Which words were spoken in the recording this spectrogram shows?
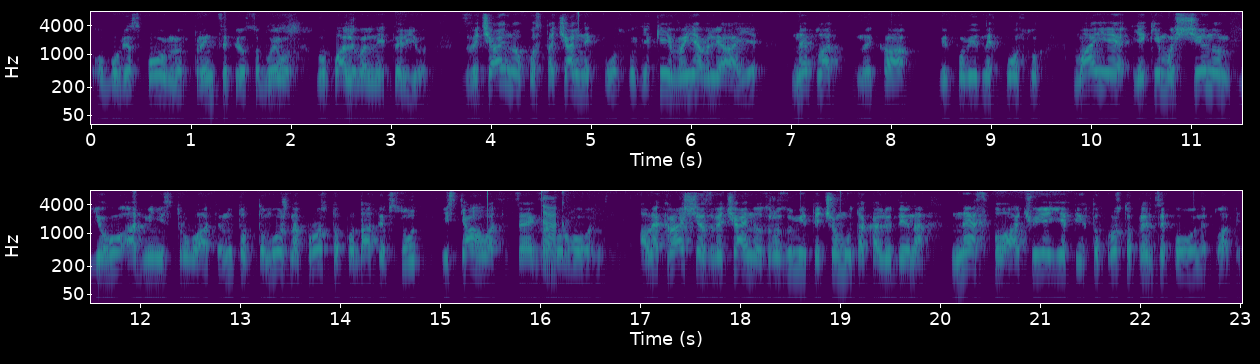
обов'язковими, в принципі, особливо в опалювальний період. Звичайно, постачальник послуг, який виявляє неплатника відповідних послуг, має якимось чином його адмініструвати. Ну тобто можна просто подати в суд і стягувати це як Так. заборгованість. Але краще, звичайно, зрозуміти, чому така людина не сплачує. Є ті, хто просто принципово не платить,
